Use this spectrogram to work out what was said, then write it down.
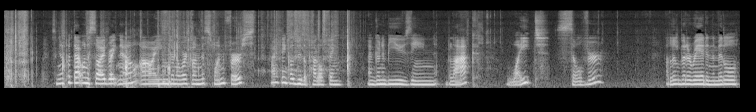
So I'm going to put that one aside right now. I'm going to work on this one first. I think I'll do the puddle thing. I'm going to be using black, white, silver, a little bit of red in the middle,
